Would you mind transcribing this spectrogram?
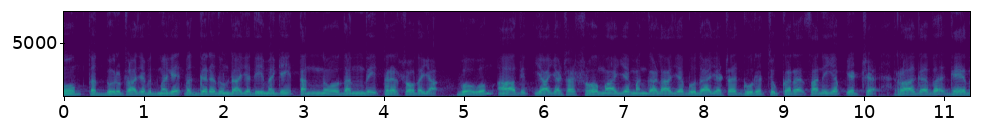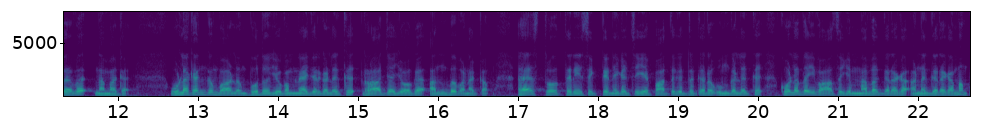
ஓம் தத்புருஷாய வித்மகே வக்கரதுண்டாய தீமகி தன்னோ தந்தி பிரசோதயா ஓம் ஆதித்யாயஷ சோமாய மங்களாய புதாயஷ குரு சுக்கர சனியப் யட்ச ராகவ கேதவ நமக உலகெங்கும் வாழும் புது யுகம் நேஜர்களுக்கு ராஜயோக அன்பு வணக்கம். ஆஸ்ட்ரோ த்ரீ சிக்ஸ்டி நிகழ்ச்சியை பார்த்துக்கிட்டு இருக்கிற உங்களுக்கு குலதெய்வ ஆசையும் நவகிரக அனுகிரகமும்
